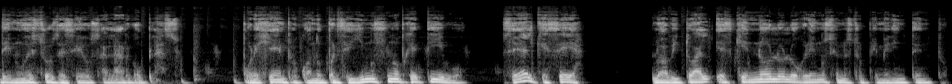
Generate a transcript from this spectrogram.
de nuestros deseos a largo plazo. Por ejemplo, cuando perseguimos un objetivo, sea el que sea, lo habitual es que no lo logremos en nuestro primer intento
